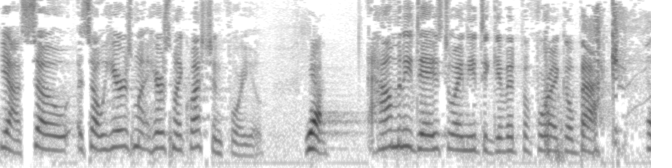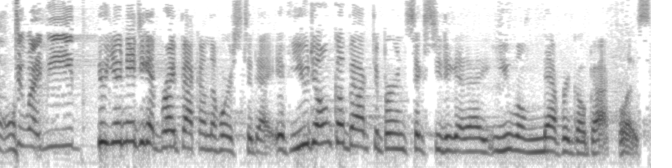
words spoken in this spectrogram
Yeah. So so here's my here's my question for you. Yeah. How many days do I need to give it before I go back? do I need You, you need to get right back on the horse today. If you don't go back to burn 60 today, you will never go back, Liz.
